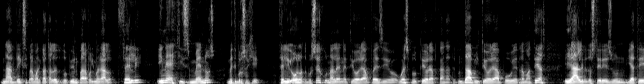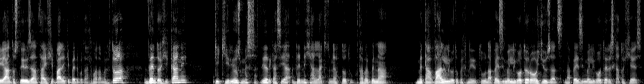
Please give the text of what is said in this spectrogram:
να δείξει πραγματικά το ταλέντο του, το οποίο είναι πάρα πολύ μεγάλο. Θέλει, είναι εθισμένος με την προσοχή. Θέλει όλοι να τον προσέχουν, να λένε τι ωραία που παίζει ο Westbrook, τι ωραία που κάνει τα triple double, τι ωραία που είναι τραυματίας. Οι άλλοι δεν το στηρίζουν, γιατί αν το στήριζαν θα είχε πάρει και πέντε πρωταθλήματα μέχρι τώρα. Δεν το έχει κάνει και κυρίως μέσα σε αυτή τη διαδικασία δεν έχει αλλάξει τον εαυτό του. Θα έπρεπε να μεταβάλει λίγο το παιχνίδι του, να παίζει με λιγότερο usage, να παίζει με λιγότερες κατοχές,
